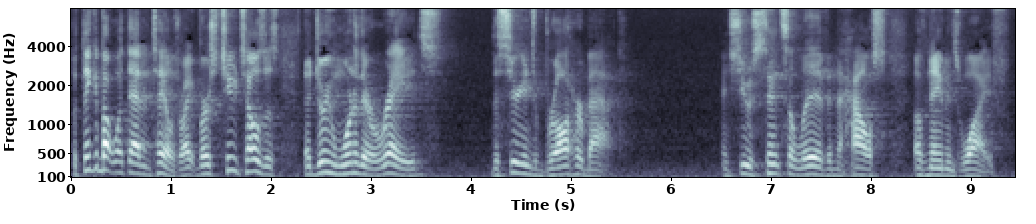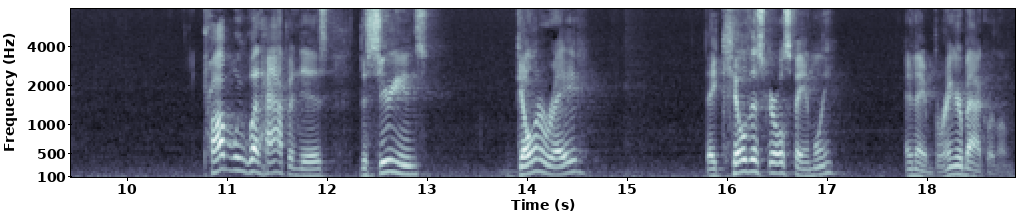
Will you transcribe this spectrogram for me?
But think about what that entails, right? Verse 2 tells us that during one of their raids, the Syrians brought her back. And she was sent to live in the house of Naaman's wife. Probably what happened is the Syrians go on a raid, they kill this girl's family, and they bring her back with them.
